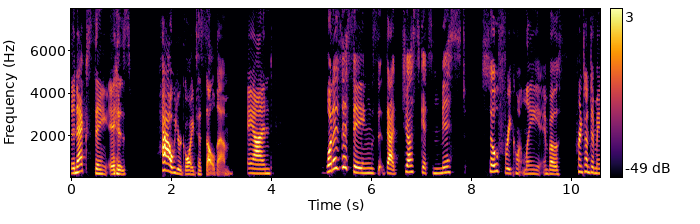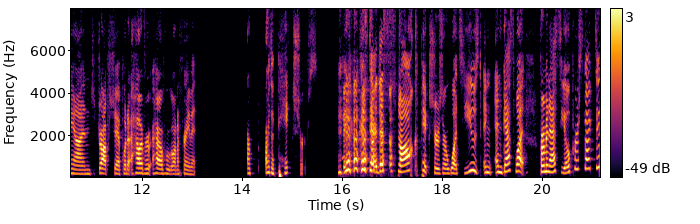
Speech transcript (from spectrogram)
the next thing is how you're going to sell them. And one of the things that just gets missed so frequently in both print on demand, drop ship, whatever, however, however we want to frame it, are are the pictures. because the stock pictures are what's used. And and guess what? From an SEO perspective,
